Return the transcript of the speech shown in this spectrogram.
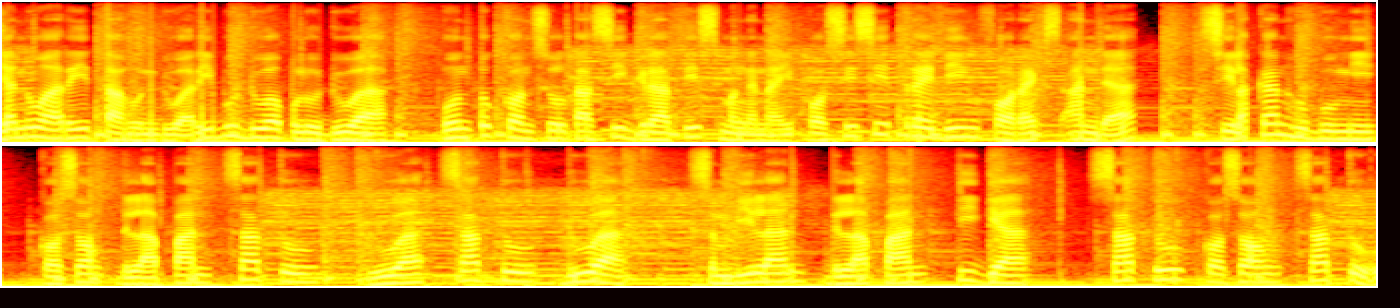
Januari tahun 2022. Untuk konsultasi gratis mengenai posisi trading forex Anda, silakan hubungi 081212 983 101.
